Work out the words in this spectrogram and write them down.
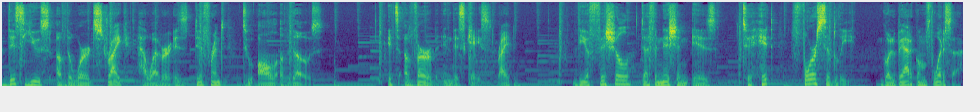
This use of the word strike, however, is different to all of those. It's a verb in this case, right? The official definition is to hit forcibly, golpear con fuerza,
